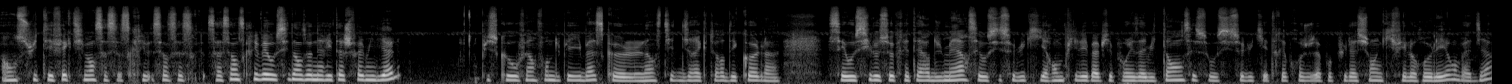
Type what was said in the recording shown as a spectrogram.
Ensuite, effectivement, ça s'inscrivait aussi dans un héritage familial, puisque au fin fond du Pays Basque, l'institut directeur d'école, c'est aussi le secrétaire du maire, c'est aussi celui qui remplit les papiers pour les habitants, c'est aussi celui qui est très proche de la population et qui fait le relais, on va dire,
